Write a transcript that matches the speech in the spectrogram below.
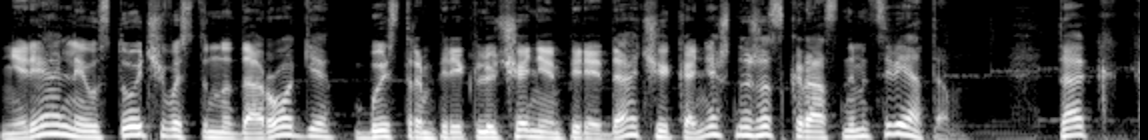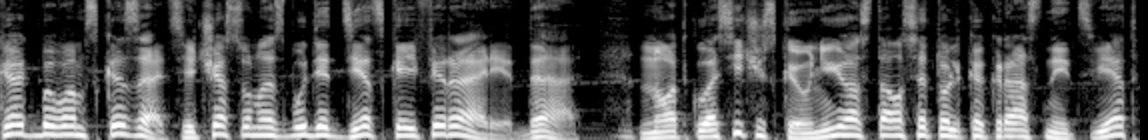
нереальной устойчивостью на дороге, быстрым переключением передач и, конечно же, с красным цветом. Так, как бы вам сказать, сейчас у нас будет детская Феррари, да, но от классической у нее остался только красный цвет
